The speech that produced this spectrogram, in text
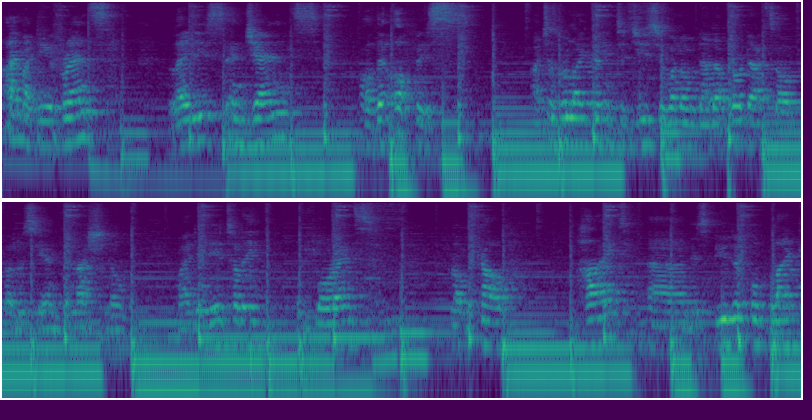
Hi my dear friends, ladies and gents of the office. I just would like to introduce you one of the other products of Lucia International. Made in Italy, in Florence, from Calf Hide. Uh, this beautiful black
